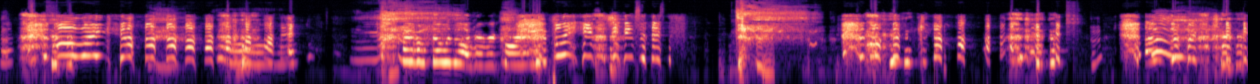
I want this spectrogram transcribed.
Oh my god! I hope that was on her recording. Please, Jesus! oh my god! I'm sorry.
